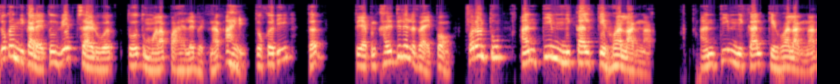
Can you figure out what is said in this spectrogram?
जो काही निकाल आहे तो वेबसाईटवर तो तुम्हाला पाहायला भेटणार आहे. तो कधी? तर ते आपण खाली दिलेलंच आहे पाहू. परंतु अंतिम निकाल केव्हा लागणार? अंतिम निकाल केव्हा लागणार?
